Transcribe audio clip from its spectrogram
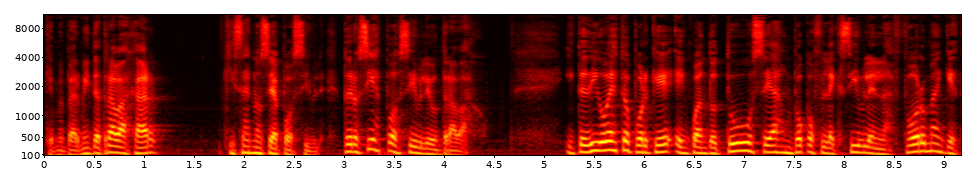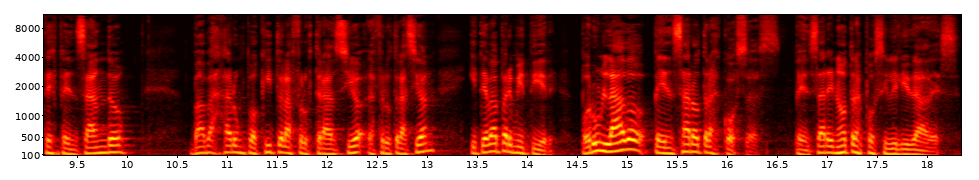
que me permita trabajar, quizás no sea posible. Pero sí es posible un trabajo. Y te digo esto porque en cuanto tú seas un poco flexible en la forma en que estés pensando, va a bajar un poquito la frustración, la frustración y te va a permitir, por un lado, pensar otras cosas, pensar en otras posibilidades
